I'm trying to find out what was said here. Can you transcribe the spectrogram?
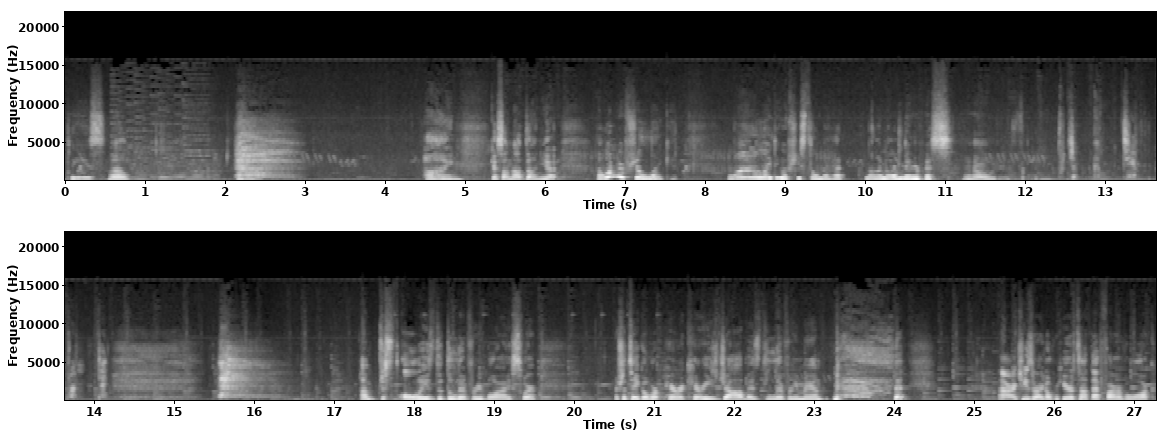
please? Well. Fine. Guess I'm not done yet. I wonder if she'll like it. What'll I do if she's still mad? I'm all nervous. Oh, I'm just always the delivery boy, I swear. I should take over Parakarry's job as delivery man. Alright, she's right over here. It's not that far of a walk.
